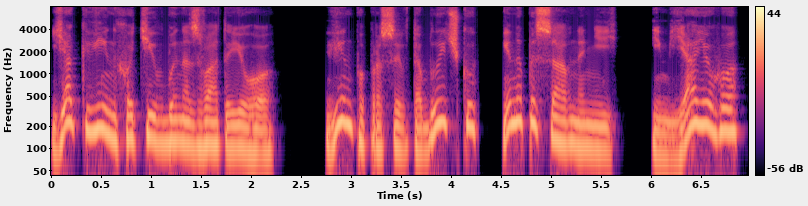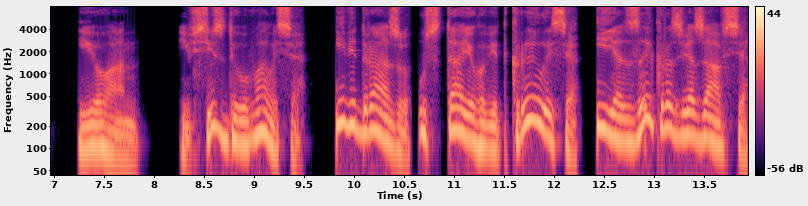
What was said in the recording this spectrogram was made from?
як він хотів би назвати його. Він попросив табличку і написав на ній ім'я його Іоанн. І всі здивувалися, і відразу уста його відкрилися, і язик розв'язався,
